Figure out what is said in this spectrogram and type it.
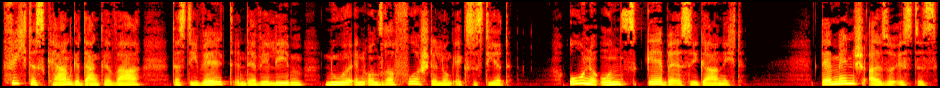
Fichtes Kerngedanke war, dass die Welt, in der wir leben, nur in unserer Vorstellung existiert. Ohne uns gäbe es sie gar nicht. Der Mensch also ist es,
